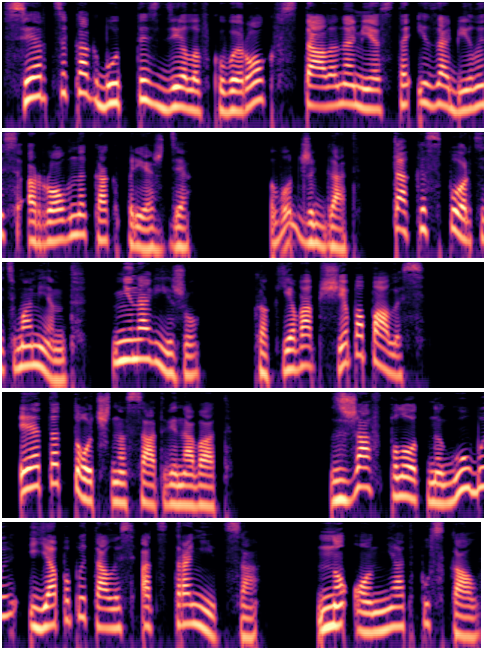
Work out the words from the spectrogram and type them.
Сердце, как будто сделав кувырок, встало на место и забилось ровно как прежде. Вот же гад, так испортить момент. Ненавижу. Как я вообще попалась? Это точно сад виноват. Сжав плотно губы, я попыталась отстраниться, но он не отпускал,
